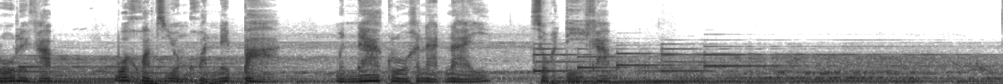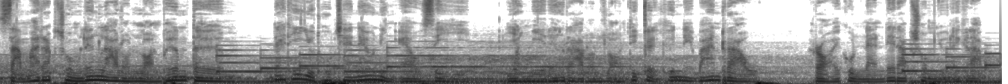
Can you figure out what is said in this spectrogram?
รู้เลยครับ ว่าความสยองขวัญในป่า มันน่ากลัวขนาดไหน สวัสดีครับ สามารถรับชมเรื่องราวหลอนๆเพิ่มเติม ได้ที่ YouTube Channel 1 LC ยังมีเรื่องราวหลอนๆที่เกิดขึ้นในบ้านเรา รอให้คุณนั้นได้รับชมอยู่นะครับ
